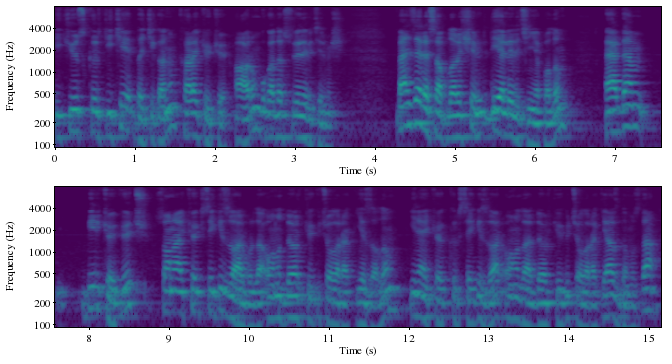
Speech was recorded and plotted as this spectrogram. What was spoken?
242 dakikanın karekökü. Harun bu kadar sürede bitirmiş. Benzer hesapları şimdi diğerler için yapalım. Erdem 1 kök 3. Sonra kök 8 var burada. Onu 4 kök 3 olarak yazalım. Yine kök 48 var. Onu da 4 kök 3 olarak yazdığımızda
